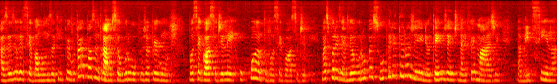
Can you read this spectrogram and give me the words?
às vezes eu recebo alunos aqui que perguntam, ah, eu posso entrar no seu grupo? Eu já pergunto, você gosta de ler? O quanto você gosta de ler? Mas, por exemplo, meu grupo é super heterogêneo. Eu tenho gente da enfermagem, da medicina,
